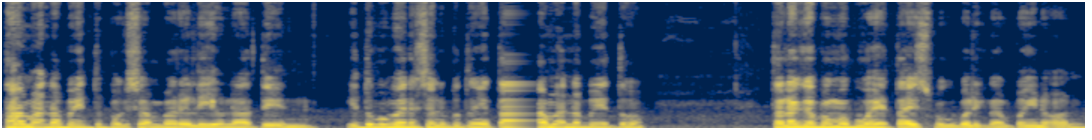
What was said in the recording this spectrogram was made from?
tama na ba ito pagsamba reliyon natin? Ito po ba na sa niya? Tama na ba ito? Talaga bang mabuhay tayo sa pagbalik ng Panginoon?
